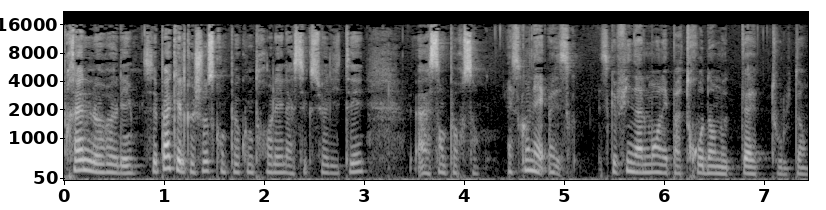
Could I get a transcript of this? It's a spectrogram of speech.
prennent le relais. C'est pas quelque chose qu'on peut contrôler la sexualité à 100%. Est-ce qu'on est, est-ce que finalement on n'est pas trop dans notre tête tout le temps?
